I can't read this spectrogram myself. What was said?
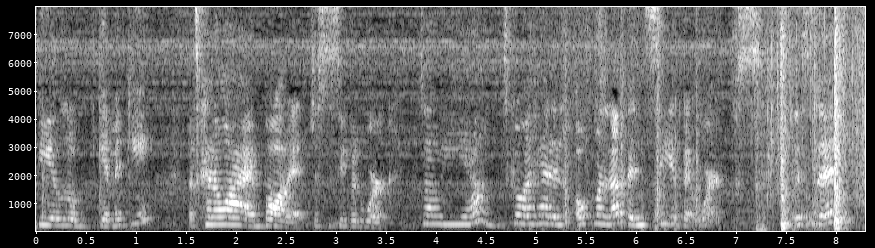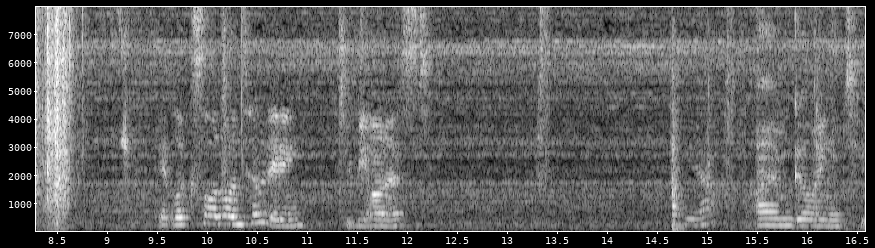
be a little gimmicky. That's kind of why I bought it, just to see if it would work. So yeah, let's go ahead and open it up and see if it works. This is it. It looks a little intimidating, to be honest. Yeah, I'm going to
